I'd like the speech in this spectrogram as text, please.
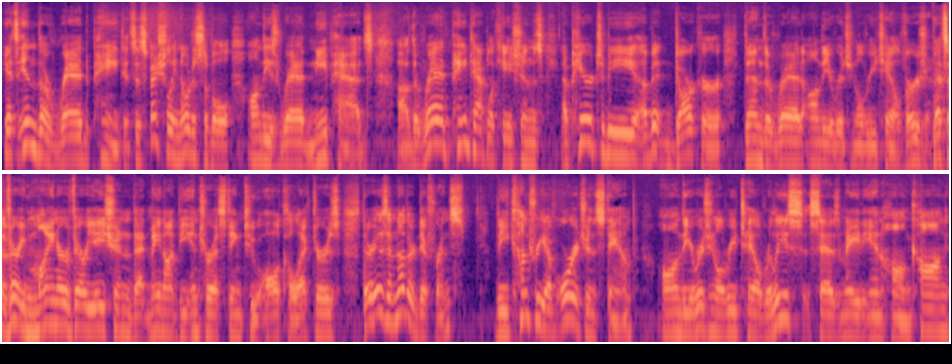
It's in the red paint. It's especially noticeable on these red knee pads. Uh, the red paint applications appear to be a bit darker than the red on the original retail version. That's a very minor variation that may not be interesting interesting to all collectors. There is another difference. The country of origin stamp on the original retail release says made in Hong Kong,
